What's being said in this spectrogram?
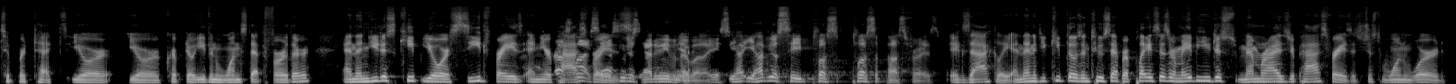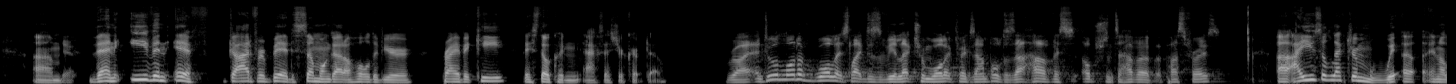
to protect your your crypto even one step further and then you just keep your seed phrase and your That's passphrase nice. i didn't even yeah. know about that yes you have your seed plus plus a passphrase exactly and then if you keep those in two separate places or maybe you just memorize your passphrase it's just one word um, yeah. then even if god forbid someone got a hold of your private key they still couldn't access your crypto right and do a lot of wallets like does the electrum wallet for example does that have this option to have a, a passphrase uh, I use Electrum wi- uh, in a,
